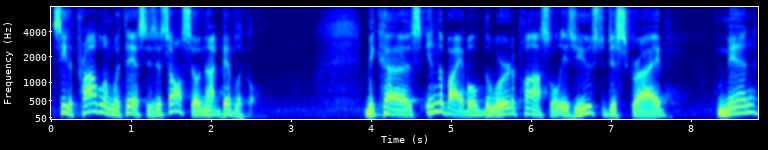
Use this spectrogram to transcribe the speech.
See, the problem with this is it's also not biblical. Because in the Bible, the word apostle is used to describe men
